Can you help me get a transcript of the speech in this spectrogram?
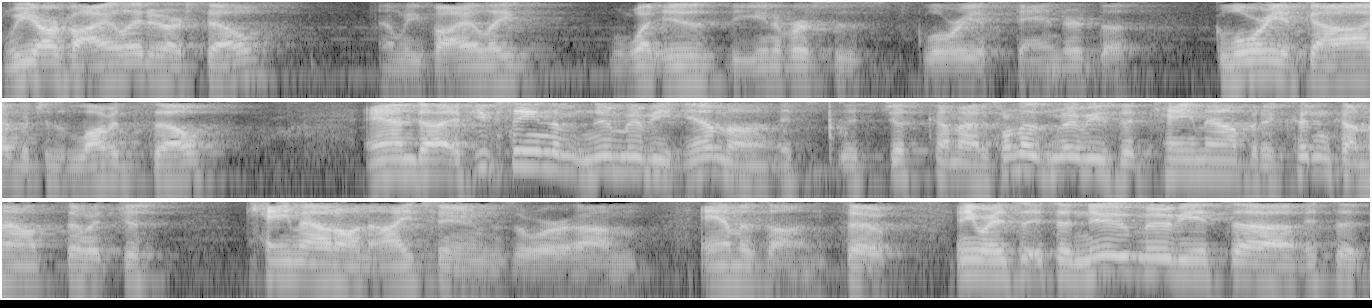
we are violated ourselves, and we violate what is the universe's glorious standard, the glory of God, which is love itself. And uh, if you've seen the new movie Emma, it's, it's just come out. It's one of those movies that came out, but it couldn't come out, so it just came out on iTunes or um, Amazon. So, anyway, it's, it's a new movie. It's a, it's, a,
